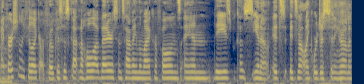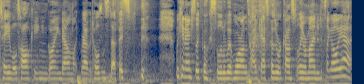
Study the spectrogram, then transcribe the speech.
I personally feel like our focus has gotten a whole lot better since having the microphones and these because you know it's it's not like we're just sitting around a table talking and going down like rabbit holes and stuff. It's we can actually focus a little bit more on the podcast because we're constantly reminded. It's like, oh yeah,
